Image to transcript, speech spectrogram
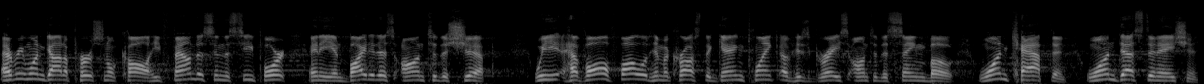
Everyone got a personal call. He found us in the seaport and he invited us onto the ship. We have all followed him across the gangplank of his grace onto the same boat. One captain, one destination.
